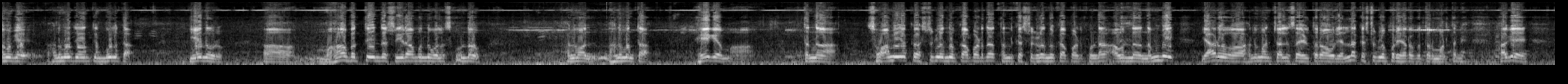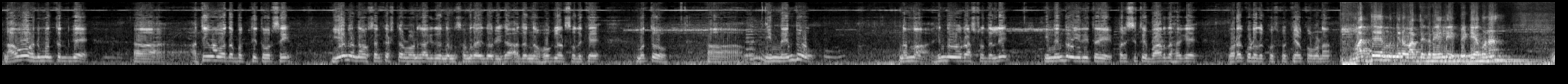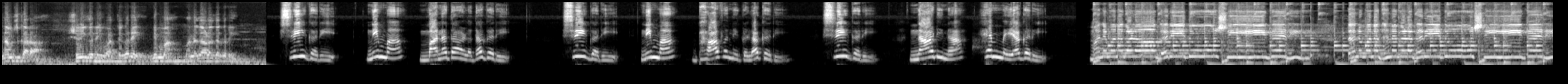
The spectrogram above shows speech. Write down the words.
ನಮಗೆ ಹನುಮ ಜಯಂತಿ ಮೂಲಕ ಏನು ಆ, ಮಹಾಭಕ್ತಿಯಿಂದ ಶ್ರೀರಾಮನ್ನು ಒಲಿಸ್ಕೊಂಡು ಹನುಮಾನ್ ಹನುಮಂತ ಹೇಗೆ ತನ್ನ ಸ್ವಾಮಿಯ ಕಷ್ಟಗಳನ್ನು ಕಾಪಾಡ್ದ ತನ್ನ ಕಷ್ಟಗಳನ್ನು ಕಾಪಾಡಿಕೊಂಡ ಅವನ್ನ ನಂಬಿ ಯಾರು ಹನುಮಾನ್ ಚಾಲಿಸ ಹೇಳ್ತಾರೋ ಅವ್ರ ಎಲ್ಲ ಕಷ್ಟಗಳು ಪರಿಹಾರ ಗೊತ್ತವ್ರು ಮಾಡ್ತಾನೆ. ಹಾಗೆ ನಾವು ಹನುಮಂತನಿಗೆ ಅತೀವವಾದ ಭಕ್ತಿ ತೋರಿಸಿ ಏನು ನಾವು ಸಂಕಷ್ಟದಲ್ಲಿ ಒಣಗಾಗಿದ್ದೀವಿ ನಮ್ಮ ಸಮುದಾಯದವರೀಗ ಅದನ್ನು ಹೋಗ್ಲಾಡಿಸೋದಕ್ಕೆ ಮತ್ತು ಇನ್ನೆಂದೂ ನಮ್ಮ ಹಿಂದೂ ರಾಷ್ಟ್ರದಲ್ಲಿ ಇನ್ನೆಂದೂ ಈ ರೀತಿ ಪರಿಸ್ಥಿತಿ ಬಾರದ ಹಾಗೆ ಹೊರ ಕೊಡೋದಕ್ಕೋಸ್ಕರ ಕೇಳ್ಕೊಳ್ಳೋಣ. ಮತ್ತೆ ಮುಂದಿನ ವಾರ್ತೆಗರಿಯಲ್ಲಿ ಭೇಟಿಯಾಗೋಣ ನಮಸ್ಕಾರ. ಶ್ರೀಗರಿ ವಾರ್ತೆಗರಿ ನಿಮ್ಮ ಮನದಾಳದ ಗರಿ. ಶ್ರೀಗರಿ ನಿಮ್ಮ ಮನದಾಳದ ಗರಿ. ಶ್ರೀಗರಿ ನಿಮ್ಮ ಭಾವನೆಗಳ ಗರಿ. ಶ್ರೀಗರಿ ನಾಡಿನ ಹೆಮ್ಮೆಯ ಗರಿ. ಮನೆ ಮನಗಳ ಗರಿದು ಶ್ರೀಗರಿ ತನುಮನ ಧನಗಳ ಗರಿದು ಶ್ರೀಗರಿ.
